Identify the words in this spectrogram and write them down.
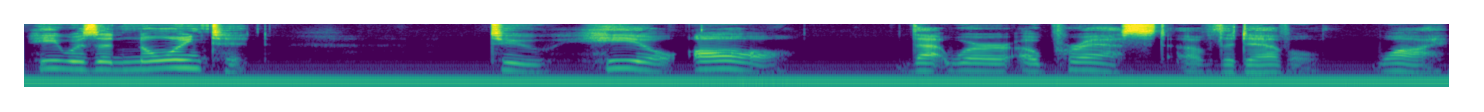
He was anointed to heal all that were oppressed of the devil. Why?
